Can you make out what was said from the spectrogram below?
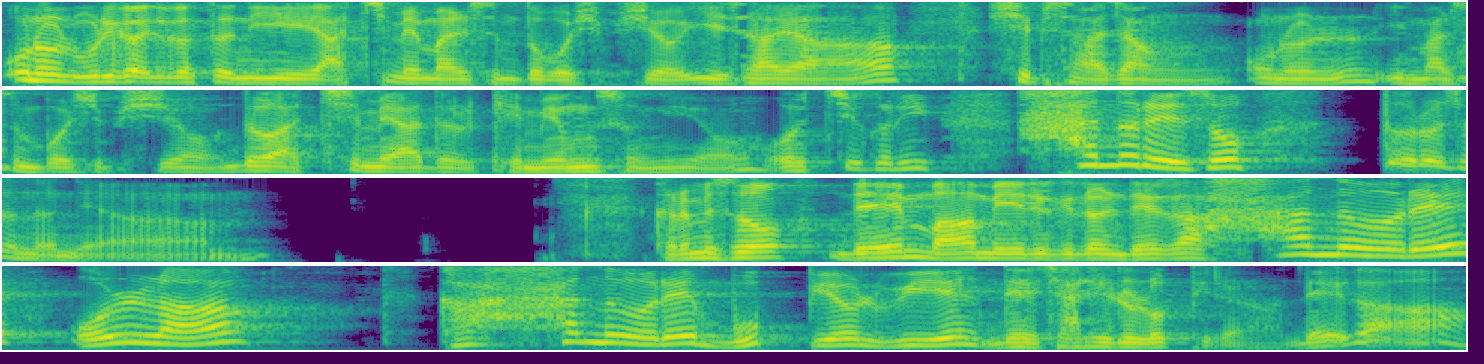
오늘 우리가 읽었던 이 아침의 말씀도 보십시오. 이사야 14장 오늘 이 말씀 보십시오. 너 아침의 아들 계명성이요 어찌 그리 하늘에서 떨어졌느냐. 그러면서 내 마음에 이르기를 내가 하늘에 올라 그 하늘의 무별 위에 내 자리를 높이려라. 내가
